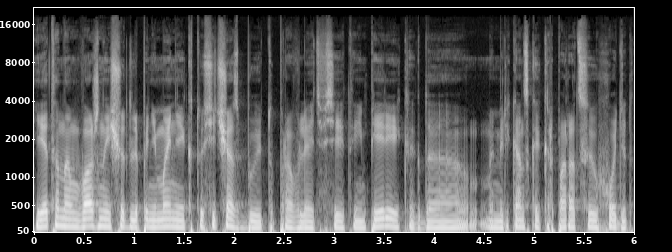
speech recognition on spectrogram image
И это нам важно еще для понимания, кто сейчас будет управлять всей этой империей, когда американская корпорация уходит.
